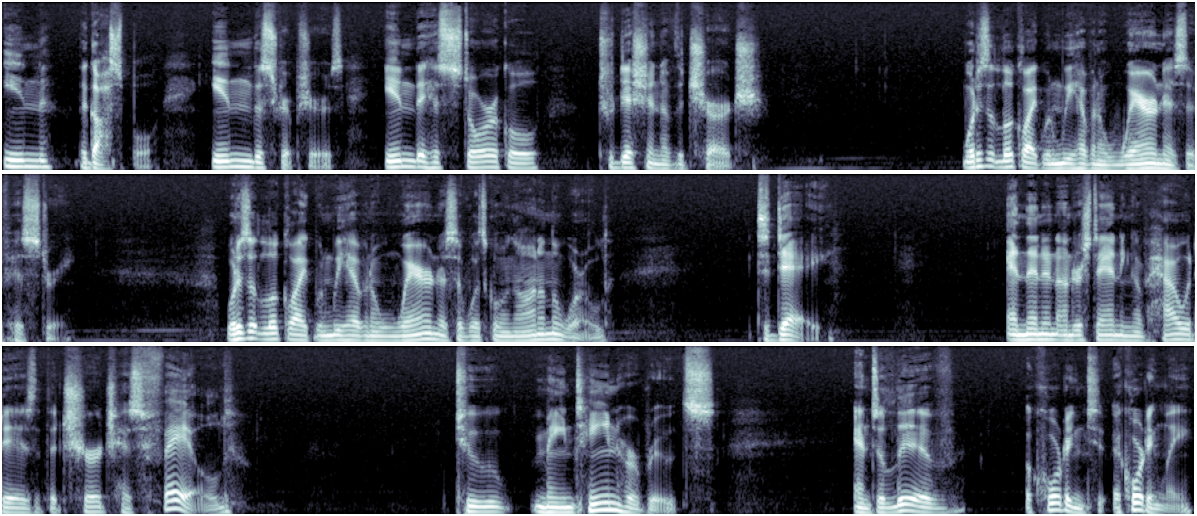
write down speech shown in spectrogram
in the gospel, in the scriptures, in the historical tradition of the church? What does it look like when we have an awareness of history? What does it look like when we have an awareness of what's going on in the world today? And then an understanding of how it is that the church has failed to maintain her roots and to live according to accordingly,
